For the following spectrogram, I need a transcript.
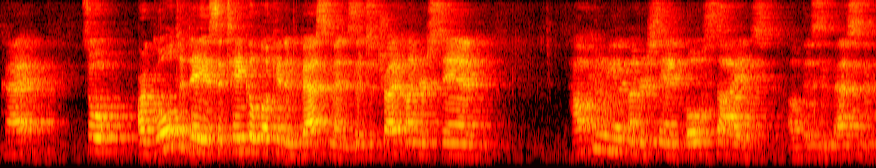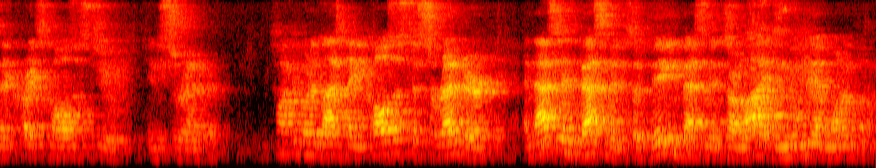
Okay? So our goal today is to take a look at investments and to try to understand how can we understand both sides of this investment that Christ calls us to in surrender. We talked about it last night. He calls us to surrender, and that's an investment. It's a big investment. It's our lives, and we only have one of them.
